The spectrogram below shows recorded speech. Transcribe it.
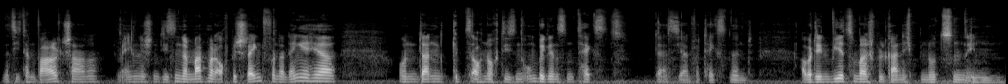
nennt sich dann Varchar im Englischen, die sind dann manchmal auch beschränkt von der Länge her. Und dann gibt's auch noch diesen unbegrenzten Text, der sich einfach Text nennt, aber den wir zum Beispiel gar nicht benutzen in,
